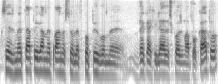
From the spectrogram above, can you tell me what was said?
ξέρεις, μετά πήγαμε πάνω στο Λευκό Πύργο με 10.000 κόσμο από κάτω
